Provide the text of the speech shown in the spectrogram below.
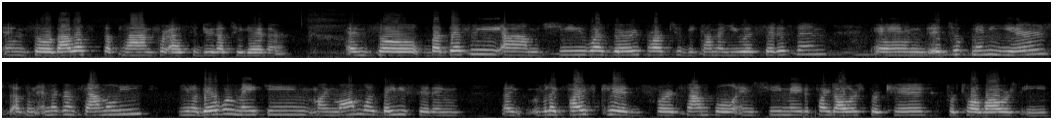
And so that was the plan for us to do that together. And so, but definitely, um, she was very proud to become a U.S. citizen. And it took many years as an immigrant family. You know, they were making, my mom was babysitting like like five kids, for example, and she made five dollars per kid for 12 hours each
